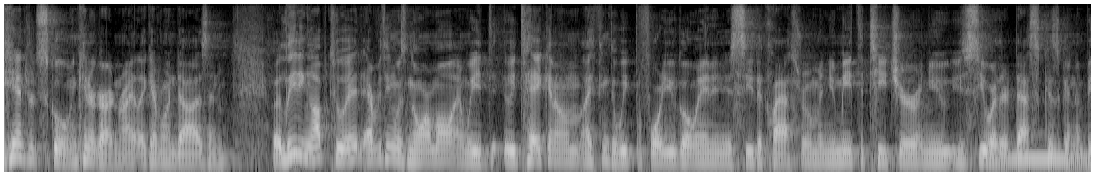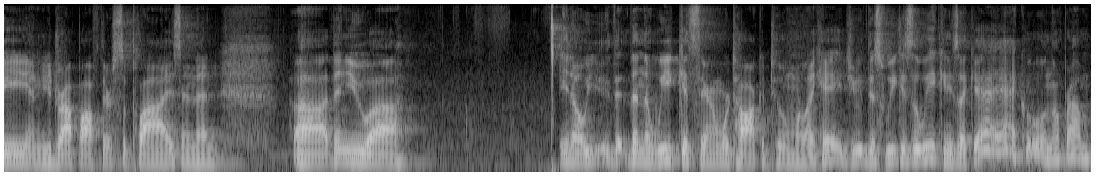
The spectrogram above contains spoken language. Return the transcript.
he entered school in kindergarten, right, like everyone does, and leading up to it, everything was normal, and we'd, we'd taken them, I think the week before you go in and you see the classroom and you meet the teacher and you, you see where their desk is going to be and you drop off their supplies, and then, uh, then you, uh, you know, you, th- then the week gets there and we're talking to him. We're like, hey, Jude, this week is the week. And he's like, yeah, yeah, cool, no problem.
